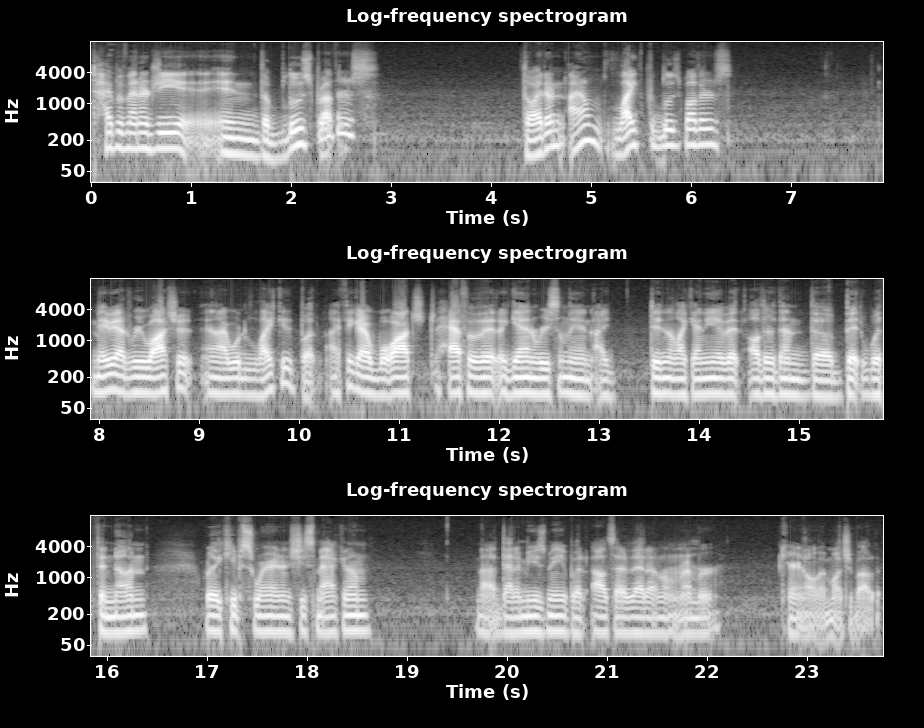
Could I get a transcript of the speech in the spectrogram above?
type of energy in the Blues Brothers. Though I don't, I don't like the Blues Brothers. Maybe I'd rewatch it and I would like it, but I think I watched half of it again recently and I didn't like any of it other than the bit with the nun where they keep swearing and she's smacking them. That, that amused me, but outside of that, I don't remember caring all that much about it.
